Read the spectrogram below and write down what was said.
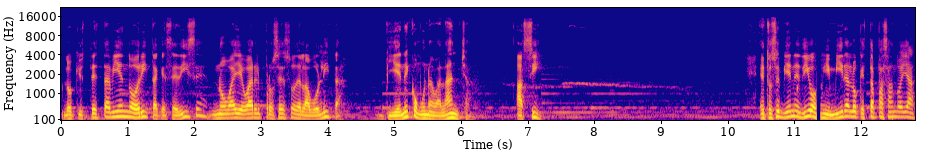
Lo que usted está viendo ahorita que se dice no va a llevar el proceso de la bolita. Viene como una avalancha. Así. Entonces viene Dios y mira lo que está pasando allá.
